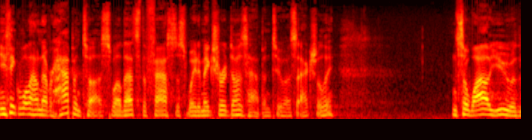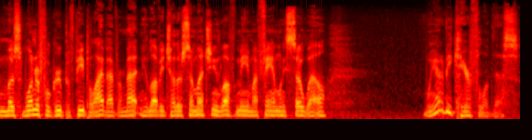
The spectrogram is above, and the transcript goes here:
You think, well, that'll never happen to us. Well, that's the fastest way to make sure it does happen to us, actually. And so while you are the most wonderful group of people I've ever met, and you love each other so much, and you love me and my family so well, we got to be careful of this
